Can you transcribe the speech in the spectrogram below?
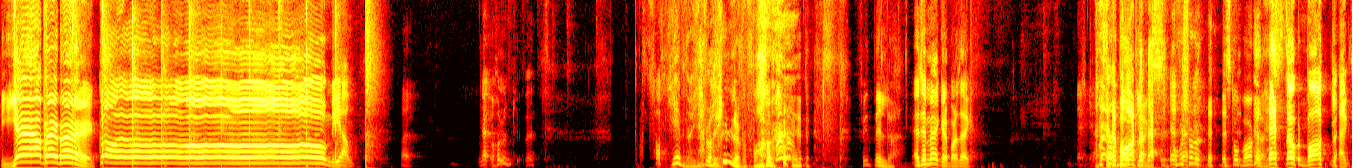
Yeah, baby! Kom igjen! Nei, hold Satt gjev noe jævla hyller, for faen! Fint bilde. Er det meg eller bare deg? Hvorfor står det baklengs? Hvorfor står det Det står baklengs. Jeg står baklengs!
